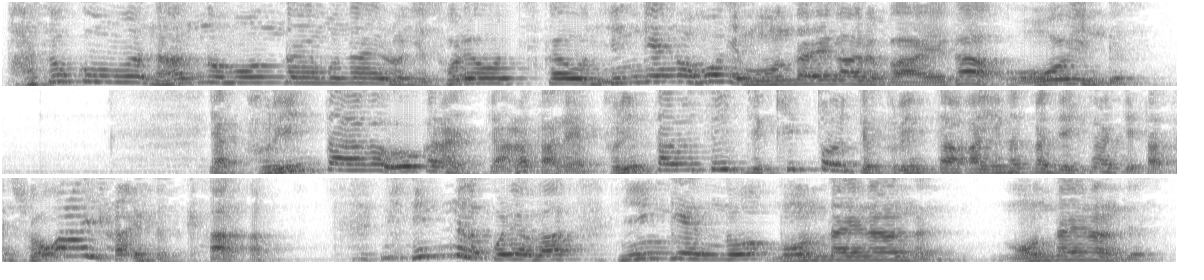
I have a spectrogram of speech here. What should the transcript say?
パソコンは何の問題もないのに、それを使う人間の方に問題がある場合が多いんです。いや、プリンターが動かないってあなたね、プリンターのスイッチ切っといてプリンターが印刷ができないって言ったってしょうがないじゃないですか。みんなこれは人間の問題なんだ、問題なんです。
